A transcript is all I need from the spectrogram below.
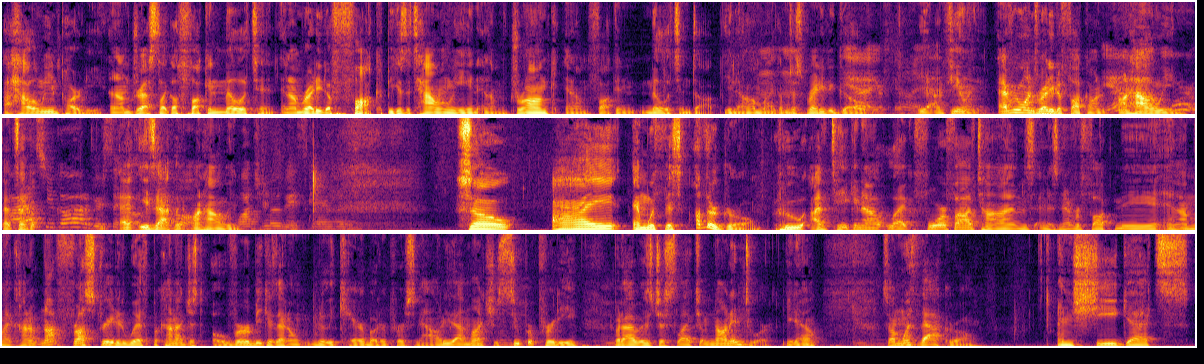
a Halloween party and I'm dressed like a fucking militant and I'm ready to fuck because it's Halloween and I'm drunk and I'm fucking militant up. You know, I'm like, I'm just ready to go. Mm-hmm. Yeah, you're feeling it. I'm feeling it. Everyone's ready to fuck on Yeah, on Halloween. course. That's Why like else you go out of your Uh, exactly, on Halloween. Watch a movie, scary movie. So I am with this other girl who I've taken out like four or five times and has never fucked me. And I'm like kind of not frustrated with, but kind of just over because I don't really care about her personality that much. She's super pretty, but I was just like, I'm not into her, you know? So I'm with that girl and she gets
